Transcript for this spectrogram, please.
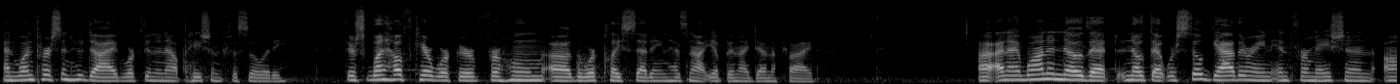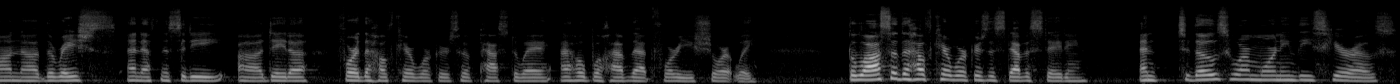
and one person who died worked in an outpatient facility. There's one healthcare worker for whom uh, the workplace setting has not yet been identified. Uh, and I want to know that, note that we're still gathering information on uh, the race and ethnicity uh, data for the healthcare workers who have passed away. I hope we'll have that for you shortly. The loss of the healthcare workers is devastating. And to those who are mourning these heroes,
